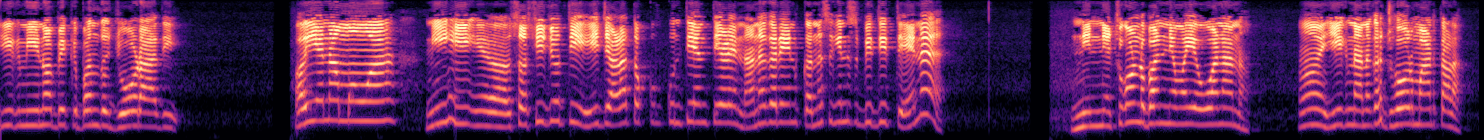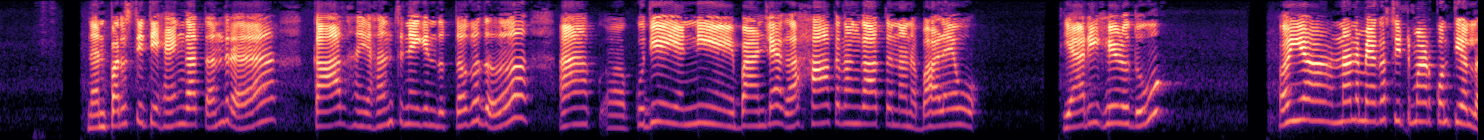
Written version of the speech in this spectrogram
ಈಗ ನೀನೋ ಬಂದು ಜೋಡಾದಿ. ಅಯ್ಯ ನಮ್ಮವ್ವ ನೀ ಸಸಿ ಜೊತೆ ಜಳ ತಕ್ಕೊಂಡು ಕುಂತಿ ಅಂತೇಳಿ ನನಗರೇನು ಕನಸು ಗಿನಸು ಬಿದ್ದಿತ್ತೇನೆ? ನಿನ್ನ ನೆಚ್ಕೊಂಡು ಬಂದ್ಯವ ಯವ್ವ ನಾನು. ಹ್ಞೂ ಈಗ ನನಗ ಜೋರ್ ಮಾಡ್ತಾಳ. ನನ್ನ ಪರಿಸ್ಥಿತಿ ಹೆಂಗಾತಂದ್ರ ಕಾಲ್ ಹಂಚನೆಗಿಂದ ತೆಗೆದು ಆ ಆ, ಕುದಿ ಎಣ್ಣಿ ಬಾಂಡ್ಯಾಗ ಹಾಕದಂಗಾತ ನನ್ನ ಬಾಳೆವು. ಯಾರಿಗೆ ಹೇಳುದು? ಅಯ್ಯ, ನನ್ನ ಮ್ಯಾಗ ಸಿಟ್ಟು ಮಾಡ್ಕೊಂತಿಯಲ್ಲ?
